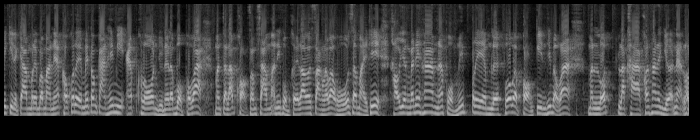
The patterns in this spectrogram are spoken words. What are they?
มีกิจกรรมอะไรประมาณเนี้ยเขาก็เลยไม่ต้องการให้มีแอปโคลนอยู่ในระบบ เพราะว่ามันจะรับของซ้ำๆอันนี้ผมเคยเล่าให้ฟังแล้วว่าโอ้โหสมัยที่เขายังไม่ได้ห้ามนะ ผมนี่เปรมเลยพว่าแบบของกินที่แบบว่ามันลดราคาค่อนข้างจะเยอะเนี่ยเรา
